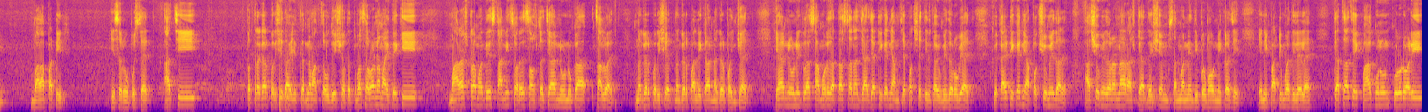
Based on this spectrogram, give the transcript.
बाळा पाटील हे सर्व उपस्थित आहेत. आजची पत्रकार परिषद आयोजित करण्यामागचा उद्देश होता. तुम्हाला सर्वांना माहिती आहे की महाराष्ट्रामध्ये स्थानिक स्वराज्य संस्थेच्या निवडणुका चालू आहेत. नगर परिषद नगरपालिका नगरपंचायत ह्या निवडणुकीला सामोरे जात असताना ज्या ज्या ठिकाणी आमच्या पक्षातील काही उमेदवार उभे आहेत किंवा काही ठिकाणी अपक्ष उमेदवार आहेत अशा उमेदवारांना राष्ट्रीय अध्यक्ष सन्मान्य दीपकभाऊ निकळजे यांनी पाठिंबा दिलेला आहे. त्याचाच एक भाग म्हणून कुरडवाडी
